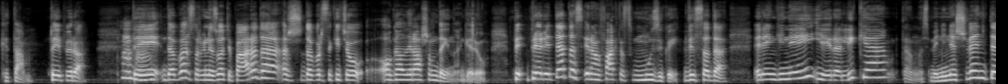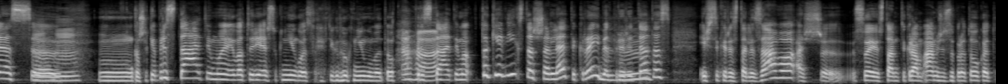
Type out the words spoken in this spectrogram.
kitam. Taip yra. Mhm. Tai dabar suorganizuoti parodą, aš dabar sakyčiau, o gal įrašom dainą geriau. Prioritetas yra faktas muzikai visada. Renginiai, jie yra likę, ten asmeninės šventės, Mhm. mm, kažkokie pristatymai, va turėsiu knygos, kaip tik daug knygų matau, Aha. pristatymą. Tokie vyksta šalia tikrai, bet Mhm. prioritetas išsikristalizavo, aš suėjus tam tikram amžiui supratau, kad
